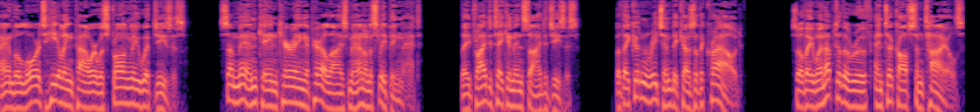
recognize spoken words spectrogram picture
and the Lord's healing power was strongly with Jesus. Some men came carrying a paralyzed man on a sleeping mat. They tried to take him inside to Jesus, but they couldn't reach him because of the crowd. So they went up to the roof and took off some tiles.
